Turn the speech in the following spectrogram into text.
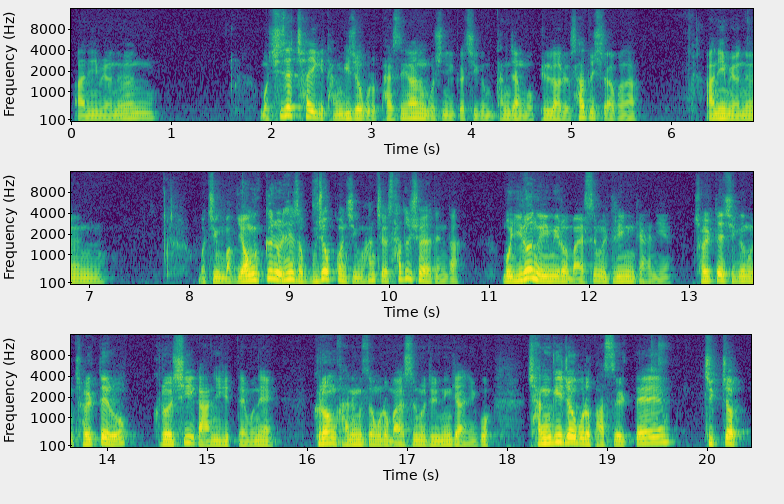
아니면은 뭐 시세 차익이 단기적으로 발생하는 곳이니까 지금 당장 뭐 빌라를 사두시라거나 아니면은 뭐 지금 막 영끌을 해서 무조건 지금 한 채를 사두셔야 된다. 뭐 이런 의미로 말씀을 드리는 게 아니에요. 절대 지금은 절대로 그럴 시기가 아니기 때문에 그런 가능성으로 말씀을 드리는 게 아니고 장기적으로 봤을 때 직접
